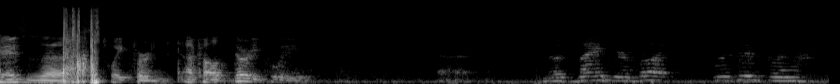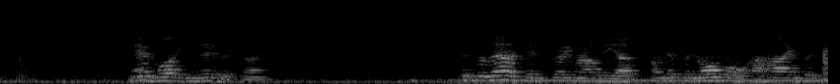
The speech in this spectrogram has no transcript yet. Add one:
Okay, this is a tweak for, I call it dirty tweed. Uh, most bang for your buck with a tube screamer. There's what you can do with this thing. This is without a tube screamer on the uh, on just the normal uh, high input.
